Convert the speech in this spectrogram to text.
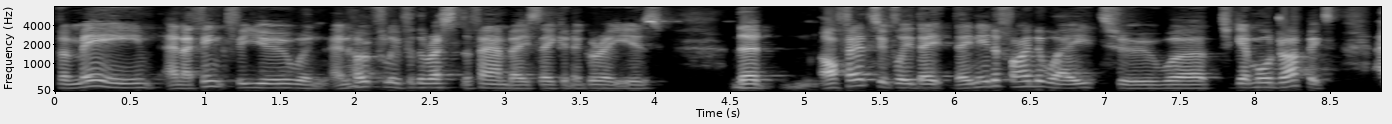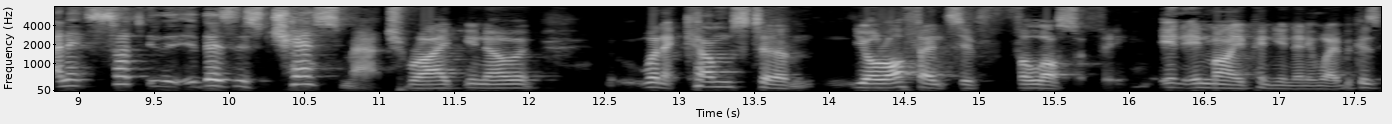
for me, and I think for you, and, and hopefully for the rest of the fan base, they can agree is that offensively they, they need to find a way to uh, to get more draft picks. And it's such there's this chess match, right? You know, when it comes to your offensive philosophy, in, in my opinion, anyway. Because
